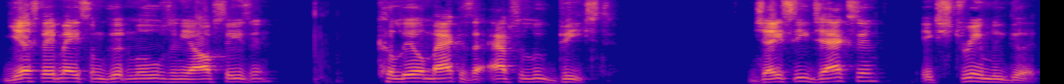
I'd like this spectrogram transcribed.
Yes, they made some good moves in the offseason. Khalil Mack is an absolute beast. JC Jackson, extremely good.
